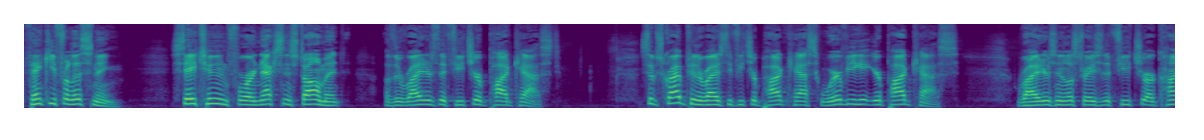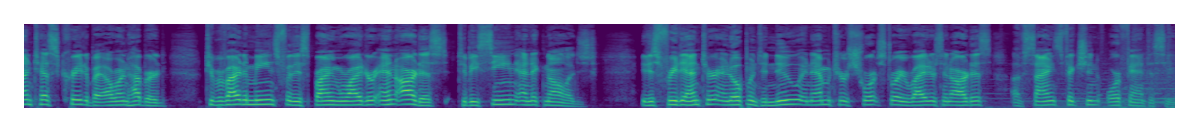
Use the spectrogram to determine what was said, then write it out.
Thank you for listening. Stay tuned for our next installment of the Writers of the Future podcast. Subscribe to the Writers of the Future podcast wherever you get your podcasts. Writers and Illustrators of the Future are contests created by L. Ron Hubbard to provide a means for the aspiring writer and artist to be seen and acknowledged. It is free to enter and open to new and amateur short story writers and artists of science fiction or fantasy.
